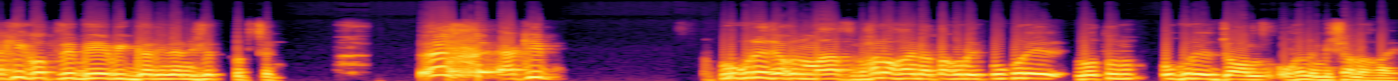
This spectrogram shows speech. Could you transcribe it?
একই গোত্রে বিয়ে বিজ্ঞানীরা নিষেধ করছেন। একই পুকুরে যখন মাছ ভালো হয় না, তখন ওই পুকুরে নতুন পুকুরের জল ওখানে মিশানো হয়।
